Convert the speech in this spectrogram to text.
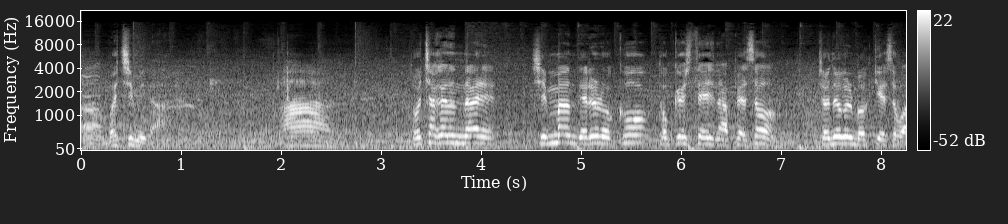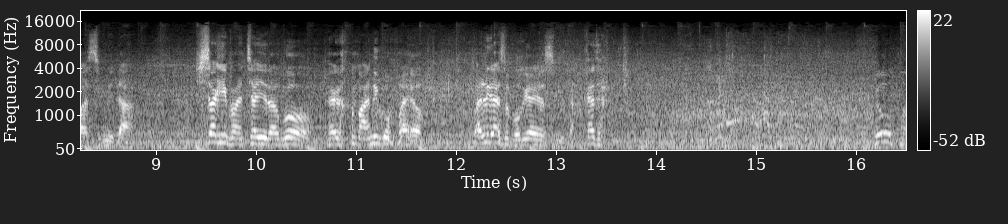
어, 멋집니다. 아 도착하는 날 짐만 내려놓고 도쿄 station 앞에서 저녁을 먹기 위해서 왔습니다. 시장이 반찬이라고 배가 많이 고파요. 빨리 가서 먹여야겠습니다. 가자. 배고파.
